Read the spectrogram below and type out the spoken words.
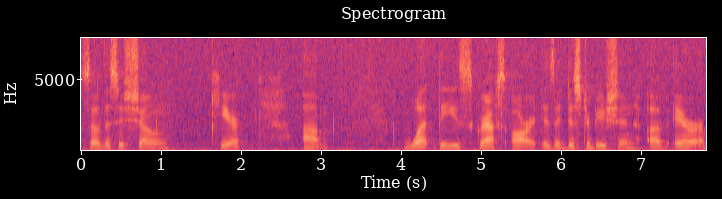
So this is shown here. Um, what these graphs are is a distribution of error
